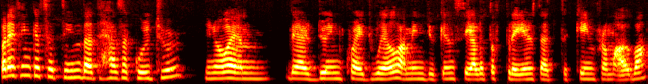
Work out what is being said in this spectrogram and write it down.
But I think it's a team that has a culture you know, and they are doing quite well. I mean, you can see a lot of players that came from Alba,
